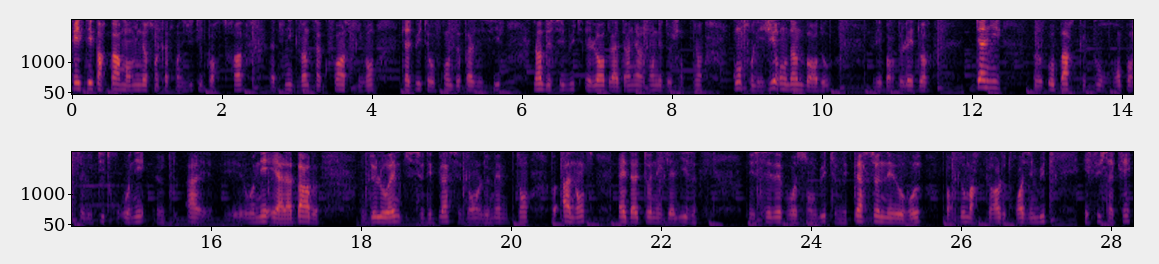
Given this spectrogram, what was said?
Prêté par Parme en 1998, il portera la tunique 25 fois, inscrivant 4 buts et offrant 2 passes décisives. L'un de ses buts est lors de la dernière journée de championnat contre les Girondins de Bordeaux. Les Bordelais doivent gagner euh, au parc pour remporter le titre au nez, euh, nez et à la barbe de l'OM qui se déplace dans le même temps euh, à Nantes. Ed Alton égalise et célèbre son but, mais personne n'est heureux. Bordeaux marquera le troisième but et fut sacré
